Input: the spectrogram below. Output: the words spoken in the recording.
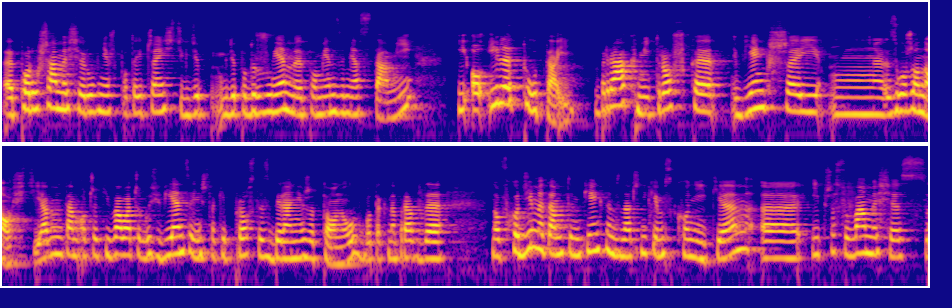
E, Poruszamy się również po tej części, gdzie, gdzie podróżujemy pomiędzy miastami. I o ile tutaj brak mi troszkę większej mm, złożoności, ja bym tam oczekiwała czegoś więcej niż takie proste zbieranie żetonów, bo tak naprawdę no, wchodzimy tam tym pięknym znacznikiem z konikiem e, i przesuwamy się z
